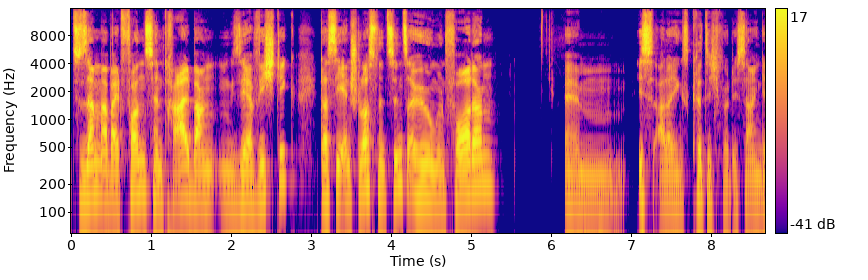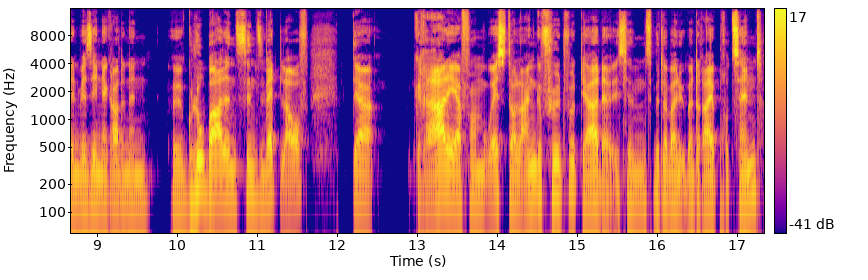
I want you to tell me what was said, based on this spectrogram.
Zusammenarbeit von Zentralbanken sehr wichtig, dass sie entschlossene Zinserhöhungen fordern. Ähm, ist allerdings kritisch, würde ich sagen, denn wir sehen ja gerade einen äh, globalen Zinswettlauf, der gerade ja vom US-Dollar angeführt wird. Ja, der ist jetzt mittlerweile über drei Prozent.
